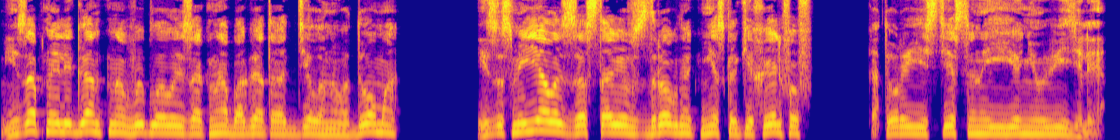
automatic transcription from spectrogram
внезапно элегантно выплыла из окна богато отделанного дома и засмеялась, заставив вздрогнуть нескольких эльфов, которые, естественно, ее не увидели.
